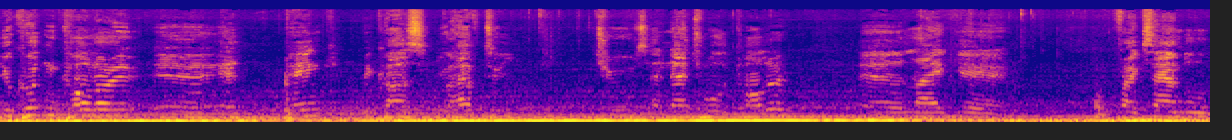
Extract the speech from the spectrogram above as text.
you couldn't color uh, it pink because you have to choose a natural color, uh, like, uh, for example,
